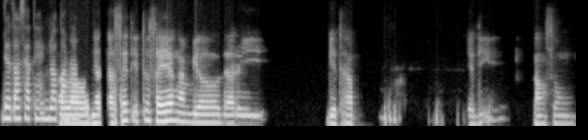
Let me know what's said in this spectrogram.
Dataset-nya yang 800. Kalau dataset itu saya ngambil dari GitHub. Jadi langsung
